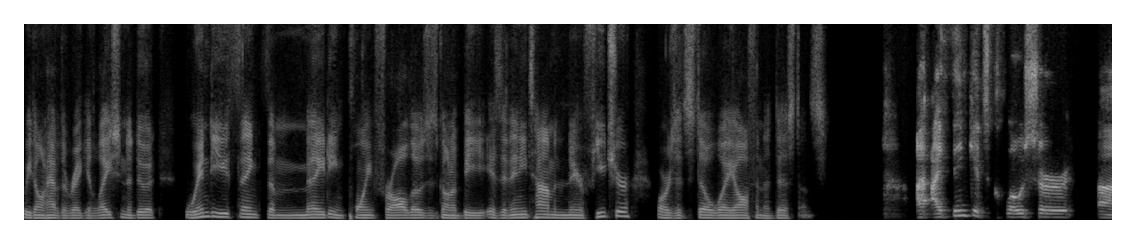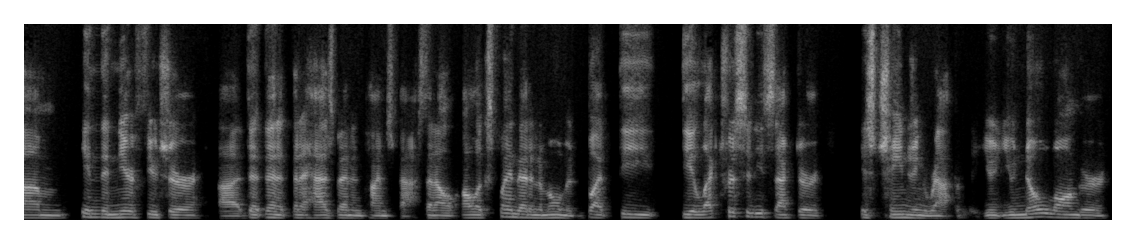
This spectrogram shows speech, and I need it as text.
We don't have the regulation to do it. When do you think the mating point for all those is going to be? Is it any time in the near future or is it still way off in the distance? I think it's closer um, in the near future uh, than, than, it, has been in times past. And I'll, I'll explain that in a moment. But the, the electricity sector is changing rapidly. You, you no longer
